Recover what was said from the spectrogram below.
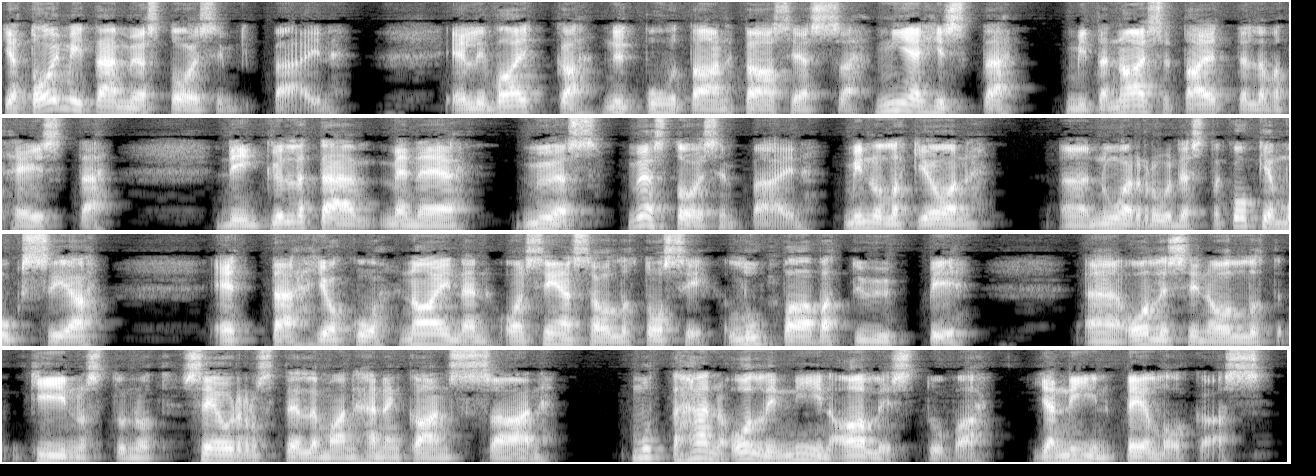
Ja toimii tämä myös toisinkin päin. Eli vaikka nyt puhutaan pääasiassa miehistä, mitä naiset ajattelevat heistä, niin kyllä tämä menee myös, myös toisinpäin. Minullakin on nuoruudesta kokemuksia, että joku nainen on sinänsä ollut tosi lupaava tyyppi, olisin ollut kiinnostunut seurustelemaan hänen kanssaan, mutta hän oli niin alistuva ja niin pelokas,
